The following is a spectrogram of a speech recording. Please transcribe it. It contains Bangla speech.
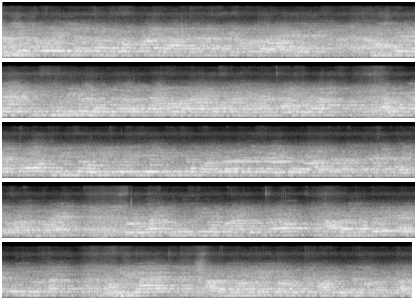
বিশেষ করে স্বেচ্ছাসেবকরা যা যেখানে দায়িত্ব দেওয়া আছে স্টেজের বিভিন্ন মধ্যে যাদের দায়িত্ব দেওয়া আছে সেখানে তালিকা এবং এরপর বিভিন্ন অলিগলিতে বিভিন্ন মন্ত্রণালয়ের দায়িত্ব দেওয়া ভূমিকায় আমরা সকলেই সকলকে সহযোগিতা করতে চাই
